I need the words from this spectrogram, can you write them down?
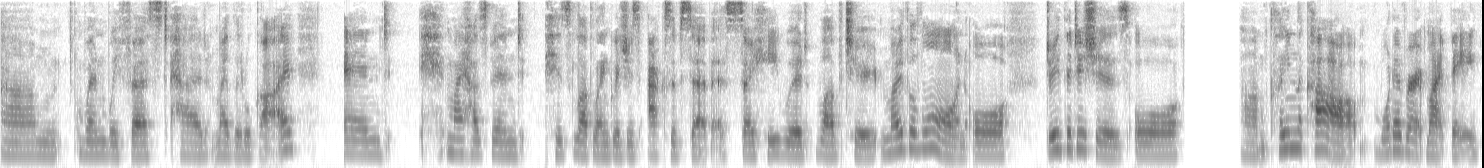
um, when we first had my little guy, and my husband, his love language is acts of service. So he would love to mow the lawn or do the dishes or um, clean the car, whatever it might be.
